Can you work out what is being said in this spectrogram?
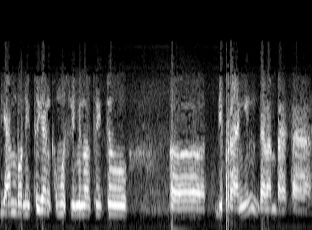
di Ambon itu yang kaum muslimin waktu itu uh, diperangin dalam bahasa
